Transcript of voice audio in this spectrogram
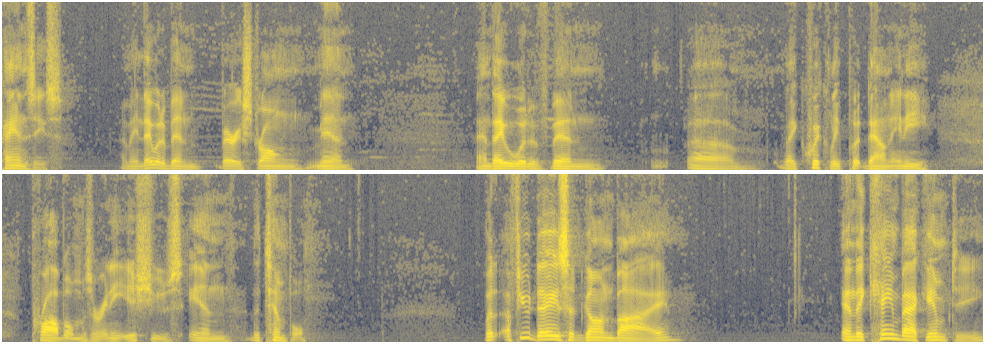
pansies. I mean, they would have been very strong men, and they would have been, uh, they quickly put down any problems or any issues in the temple. But a few days had gone by, and they came back empty,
